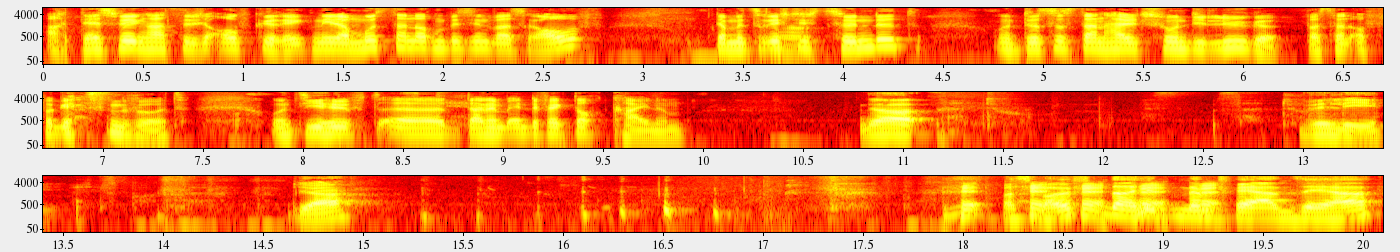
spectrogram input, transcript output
ach deswegen hast du dich aufgeregt. Nee, da muss dann noch ein bisschen was rauf, damit es richtig zündet und das ist dann halt schon die Lüge, was dann auch vergessen wird und die hilft äh, dann im Endeffekt doch keinem. Ja. Willi, Ja? was läuft denn da hinten im Fernseher?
